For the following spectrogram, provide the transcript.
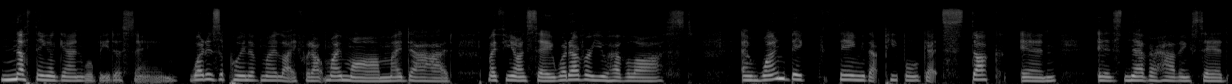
Nothing again will be the same. What is the point of my life without my mom, my dad, my fiance, whatever you have lost? And one big thing that people get stuck in is never having said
